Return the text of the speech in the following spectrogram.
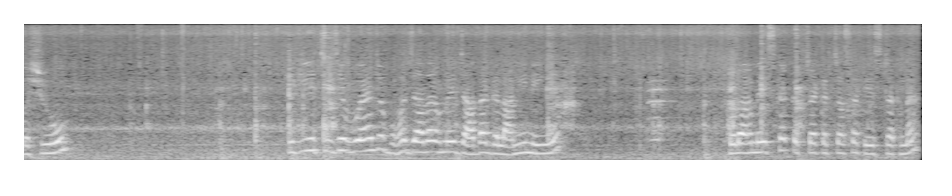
मशरूम। क्योंकि ये चीज़ें वो हैं जो बहुत ज़्यादा हमें ज़्यादा गलानी नहीं है। थोड़ा हमें इसका कच्चा कच्चा सा टेस्ट रखना है।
